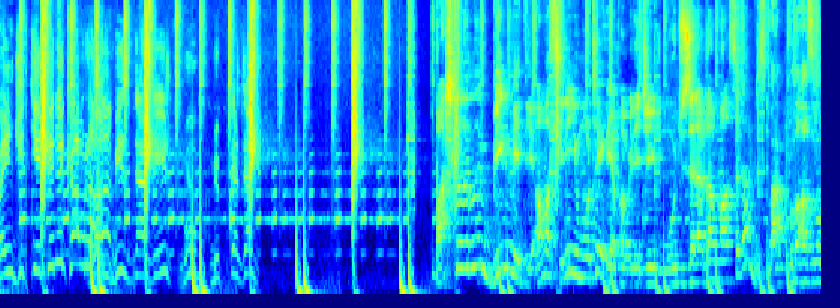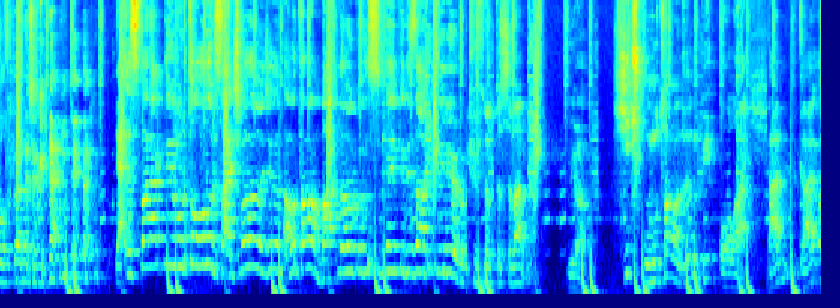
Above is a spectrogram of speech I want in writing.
Olayın ciddiyetini kavra lan. Biz neredeyiz? Bu müptezel Başkalarının bilmediği ama senin yumurta ile yapabileceğin mucizelerden bahseder misin? Ben buna hazır olduklarına çok inanmıyorum. ya ıspanaklı yumurta olur saçmalama canım. Ama tamam baklava konusunda hepinize hak veriyorum. Püf noktası var mı? Yok. Hiç unutamadığım bir olay. Ben galiba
